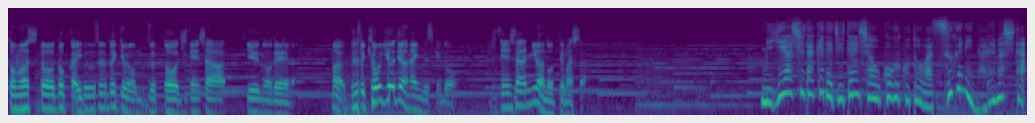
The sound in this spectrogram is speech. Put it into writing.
友達とどっか移動するときはずっと自転車っていうので、まあ、ずっと競技用ではないんですけど、自転車には乗ってました。右足だけで自転車を漕ぐことはすぐに慣れました。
